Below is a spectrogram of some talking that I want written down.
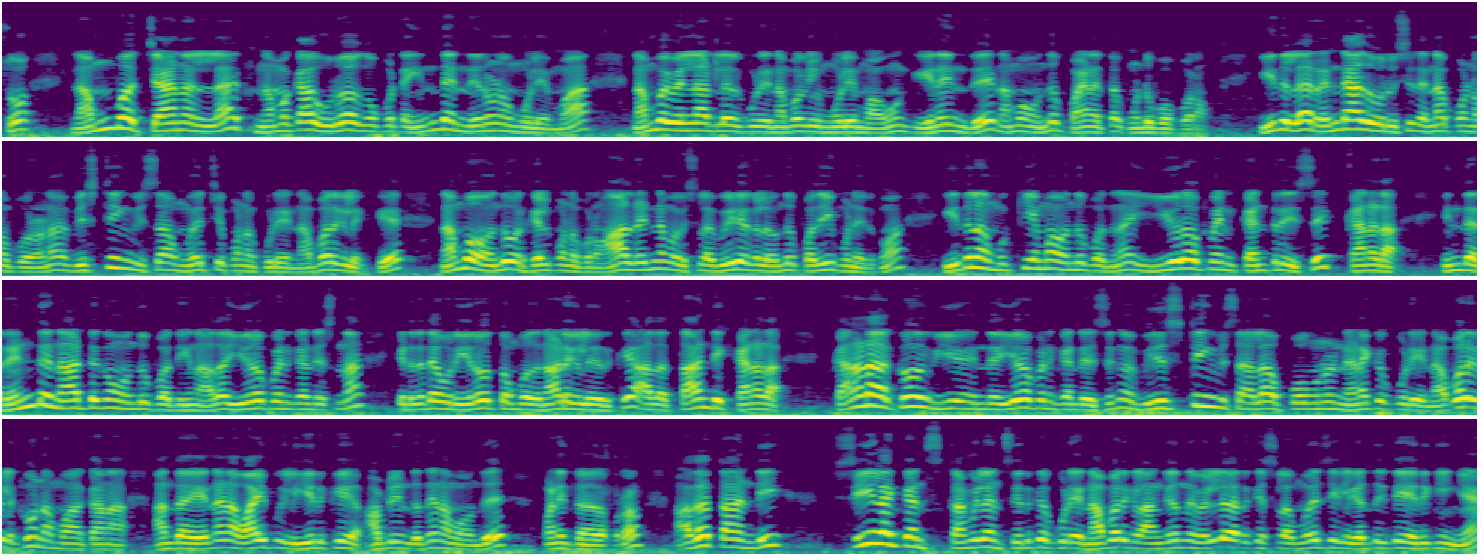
ஸோ நம்ம சேனலில் நமக்காக உருவாக்கப்பட்ட இந்த நிறுவனம் மூலயமா நம்ம வெளிநாட்டில் இருக்கக்கூடிய நபர்கள் மூலியமாகவும் இணைந்து நம்ம வந்து பயணத்தை கொண்டு போக போகிறோம் இதில் ரெண்டாவது ஒரு விஷயத்தை என்ன பண்ண போகிறோம்னா விசிட்டிங் விசா முயற்சி பண்ணக்கூடிய நபர்களுக்கு நம்ம வந்து ஒரு ஹெல்ப் பண்ண போகிறோம் ஆல்ரெடி நம்ம சில வீடியோக்களை வந்து பதிவு பண்ணியிருக்கோம். இதில் முக்கியமாக வந்து பார்த்திங்கன்னா யூரோப்பியன் கண்ட்ரிஸு கனடா இந்த ரெண்டு நாட்டுக்கும் வந்து பார்த்திங்கன்னா அதாவது யூரோப்பியன் கண்ட்ரிஸ்னால் கிட்டத்தட்ட ஒரு இருபத்தொம்பது நாடுகள் இருக்குது அதை தாண்டி கனடா கனடாக்கும் இந்த யூரோப்பியன் கண்ட்ரிஸுக்கும் விசிட்டிங் விசால போகணும்னு நினைக்கக்கூடிய நபர்களுக்கும் நமக்கான அந்த என்னென்ன வாய்ப்புகள் இருக்குது அப்படின்றத நம்ம வந்து பண்ணி தரப்போகிறோம் அதை தாண்டி ஸ்ரீலங்கன்ஸ் தமிழன்ஸ் இருக்கக்கூடிய நபர்கள் அங்கேருந்து வெளில வரதுக்கு சில முயற்சிகள் எடுத்துக்கிட்டே இருக்கீங்க.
